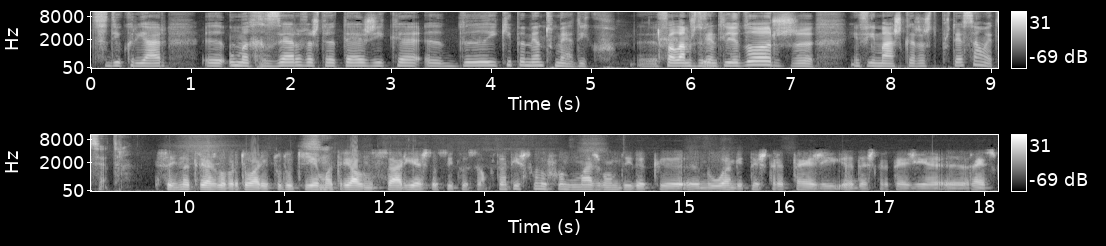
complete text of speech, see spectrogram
decidiu criar uh, uma reserva estratégica de equipamento médico. Uh, falamos de Sim. ventiladores, enfim, máscaras de proteção, etc. Sim, materiais de laboratório, tudo o que é Sim. material necessário a esta situação. Portanto, isto no fundo mais uma medida que no âmbito da estratégia, da estratégia RESC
